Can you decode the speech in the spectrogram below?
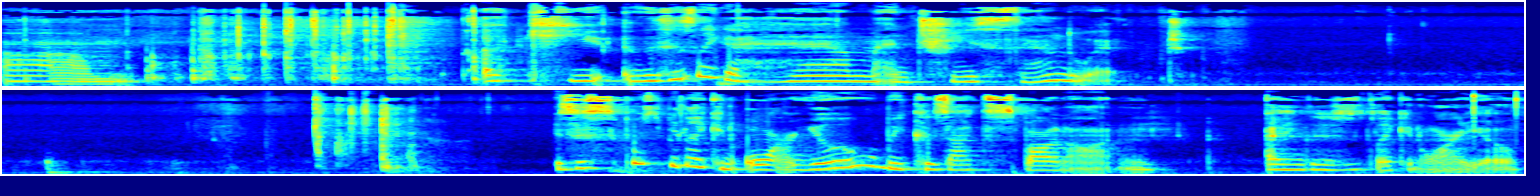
Um, a cute, this is like a ham and cheese sandwich. Is this supposed to be like an Oreo? Because that's spot on. I think this is like an Oreo.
